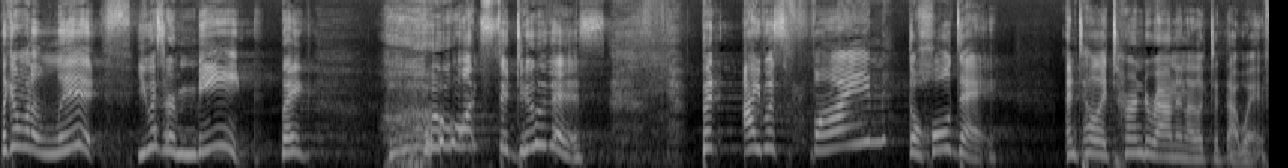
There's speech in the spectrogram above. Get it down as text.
Like, I want to live. You guys are mean. Like, who wants to do this? But I was fine the whole day until I turned around and I looked at that wave.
